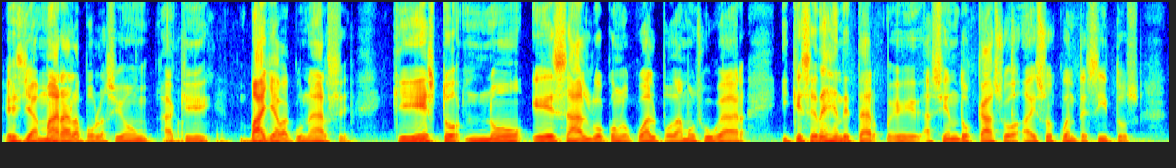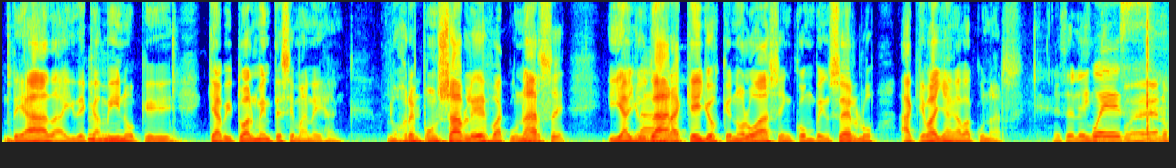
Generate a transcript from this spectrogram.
es llamar a la población a que vaya a vacunarse, que esto no es algo con lo cual podamos jugar y que se dejen de estar eh, haciendo caso a esos cuentecitos de hada y de camino que, que habitualmente se manejan. Lo responsable es vacunarse y ayudar Claro. a aquellos que no lo hacen, convencerlos a que vayan a vacunarse. Excelente. Pues Bueno,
